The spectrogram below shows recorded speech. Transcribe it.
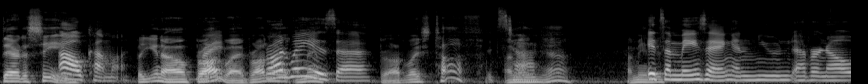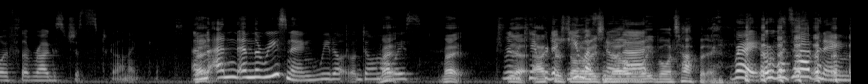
there to see. Oh come on. But you know, Right? Broadway, Broadway. Broadway I mean, is uh, Broadway's tough. It's I tough. mean, yeah. I mean, it's amazing, and you never know if the rug's just gonna get. And Right. and and the reasoning we don't don't right, always right. Really yeah, can't predict. You always must know, that. even what's happening. Right, or what's happening.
